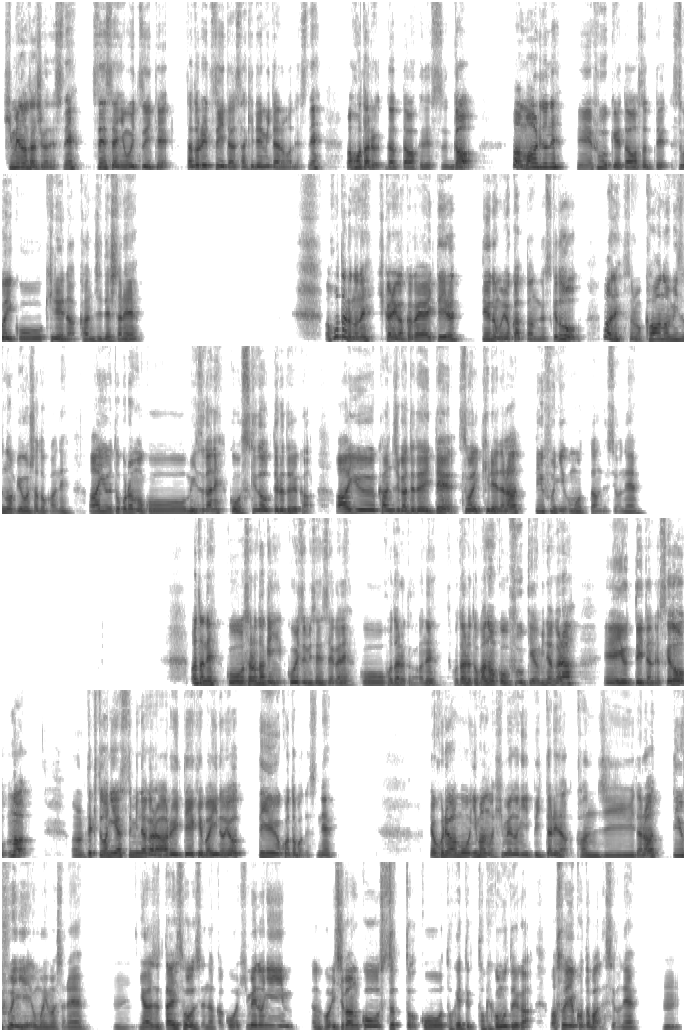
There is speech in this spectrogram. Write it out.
姫野たちがですね、先生に追いついて、たどり着いた先で見たのはですね、まあ、ホタルだったわけですが、まあ、周りのね、えー、風景と合わさって、すごいこう、綺麗な感じでしたね。まあ、ホタルのね、光が輝いているっていうのも良かったんですけど、まあね、その川の水の描写とかね、ああいうところもこう、水がね、こう透き通ってるというか、ああいう感じが出ていて、すごい綺麗だなっていうふうに思ったんですよね。またね、こう、その時に小泉先生がね、こう、ホタルとかね、ホタルとかのこう風景を見ながら、えー、言っていたんですけど、まあ、あの適当に休みながら歩いていけばいいのよっていう言葉ですね。いや、これはもう今の姫野にぴったりな感じだなっていうふうに思いましたね。うん。いや、絶対そうですね。なんかこう、姫野に、なんかこう、一番こう、スッとこう、溶けて、溶け込むというか、まあそういう言葉ですよね。うん。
